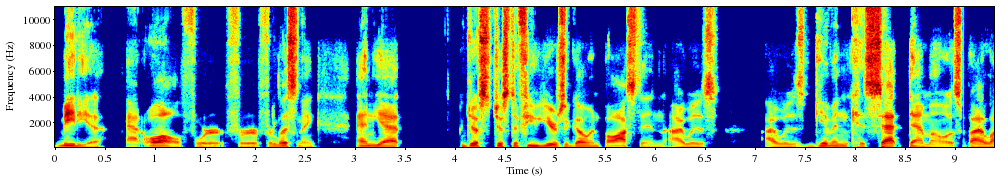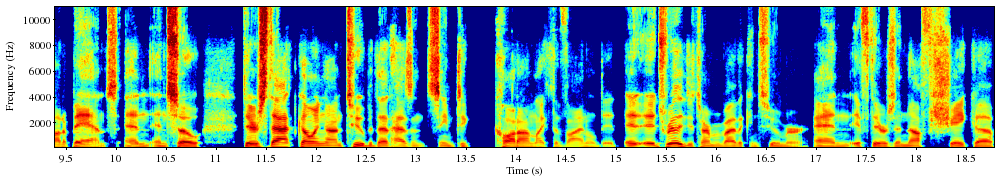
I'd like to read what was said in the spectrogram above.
media at all for for for listening, and yet just just a few years ago in Boston, I was I was given cassette demos by a lot of bands, and and so there's that going on too, but that hasn't seemed to caught on like the vinyl did. It, it's really determined by the consumer, and if there's enough shakeup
